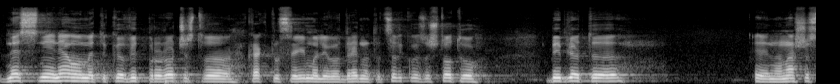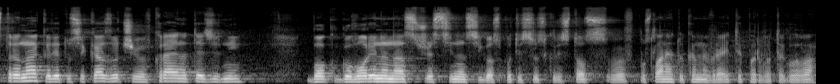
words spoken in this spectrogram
Днес ние нямаме такъв вид пророчества, както са имали в Древната църква, защото Библията е на наша страна, където се казва, че в края на тези дни Бог говори на нас чрез Сина си Господ Исус Христос в посланието към евреите, първата глава.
